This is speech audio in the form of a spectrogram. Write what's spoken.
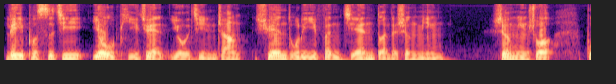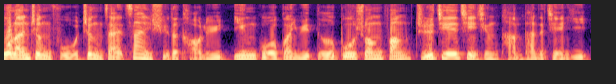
利普斯基又疲倦又紧张，宣读了一份简短的声明。声明说，波兰政府正在赞许地考虑英国关于德波双方直接进行谈判的建议，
